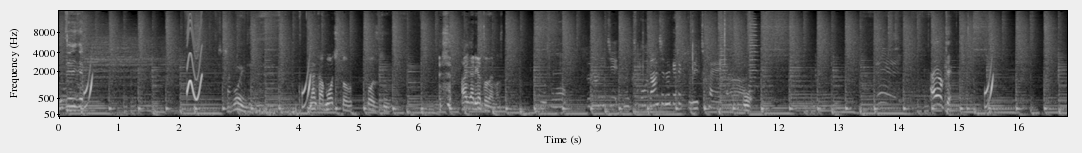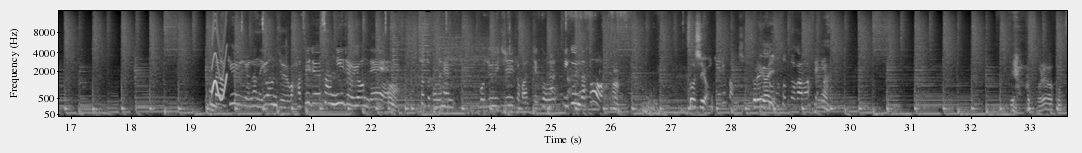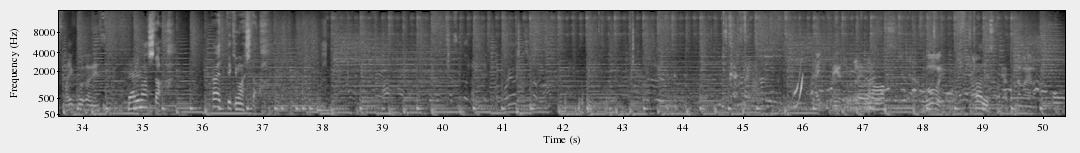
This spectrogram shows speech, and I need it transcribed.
いけいけすごいね。なんかもうちょっとポーズに。はいありがとうございます。その裏道こう団地抜けていくとめっちゃ速いから。お。はいオッケー97458324で、ちょっとこの辺51とかってこう行くんだとそうしよいけるかもしれない。それがいい。外側攻め、うん。ういやこれはもう最高だねやりました帰ってきましたはい、ありがとうございます。すごい。何ですか？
